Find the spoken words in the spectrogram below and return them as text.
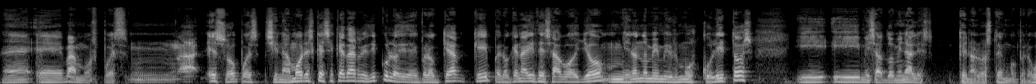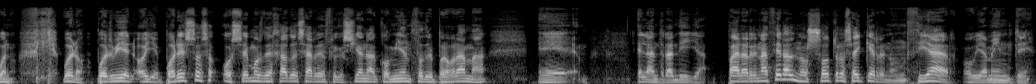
eh, eh, vamos, pues mm, ah, eso, pues sin amor es que se queda ridículo. Y de, pero qué, qué, pero qué narices hago yo mirándome mis musculitos y, y mis abdominales que no los tengo, pero bueno. Bueno, pues bien, oye, por eso os- os hemos dejado esa reflexión al comienzo del programa eh, en la entrandilla. Para renacer al nosotros hay que renunciar, obviamente.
